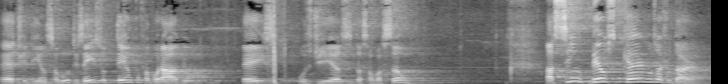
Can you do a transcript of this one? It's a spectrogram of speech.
et diam salutis. Eis o tempo favorável, eis os dias da salvação. Assim, Deus quer nos ajudar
